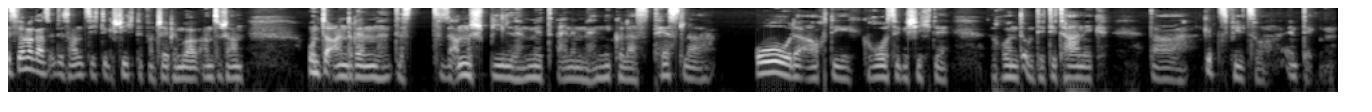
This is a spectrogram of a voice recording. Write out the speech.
es wäre mal ganz interessant, sich die Geschichte von JP Morgan anzuschauen. Unter anderem das Zusammenspiel mit einem Nikolas Tesla oder auch die große Geschichte rund um die Titanic. Da gibt es viel zu entdecken.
